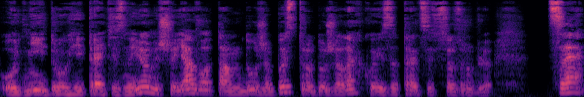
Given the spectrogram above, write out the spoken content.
одні, другі, треті знайомі, що я от там дуже швидко, дуже легко і за 30 все зроблю. Це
